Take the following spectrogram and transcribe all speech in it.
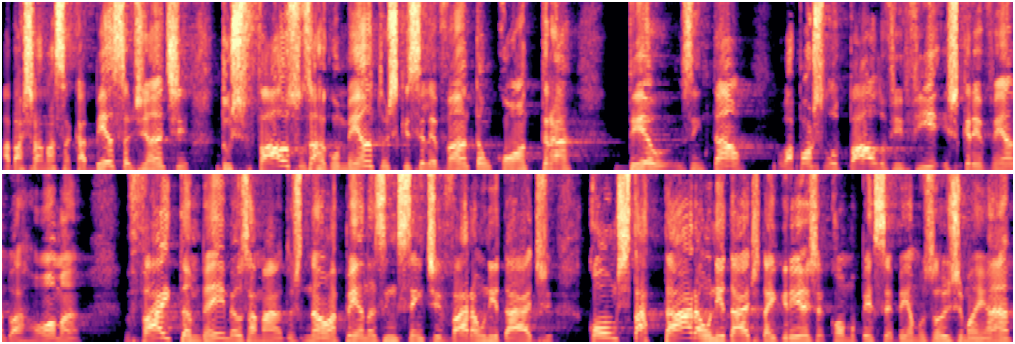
abaixar nossa cabeça diante dos falsos argumentos que se levantam contra Deus. Então, o apóstolo Paulo vivia escrevendo a Roma, vai também, meus amados, não apenas incentivar a unidade, constatar a unidade da igreja, como percebemos hoje de manhã,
